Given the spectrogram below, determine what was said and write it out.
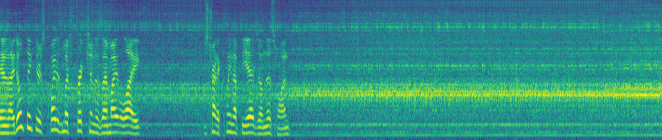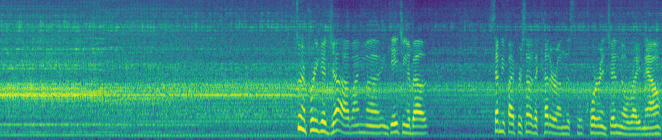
And I don't think there's quite as much friction as I might like. Just trying to clean up the edge on this one. Doing a pretty good job. I'm uh, engaging about 75% of the cutter on this quarter inch end mill right now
